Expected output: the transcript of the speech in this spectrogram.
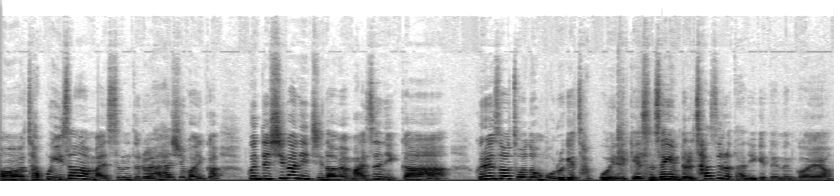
어, 자꾸 이상한 말씀들을 하시고 하니까 근데 시간이 지나면 맞으니까 그래서 저도 모르게 자꾸 이렇게 선생님들을 찾으러 다니게 되는 거예요.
